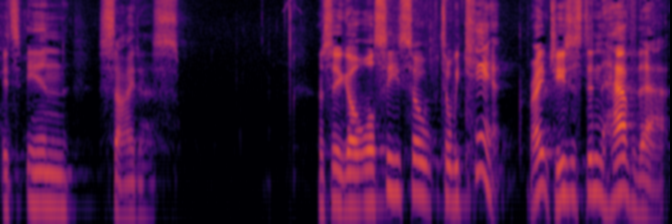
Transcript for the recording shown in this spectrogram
it's inside us. And so you go, well, see, so, so we can't, right? Jesus didn't have that.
